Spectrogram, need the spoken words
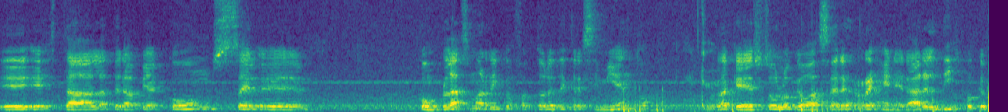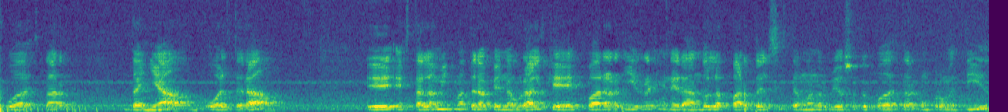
Eh, está la terapia con, con plasma rico en factores de crecimiento, ¿verdad? que esto lo que va a hacer es regenerar el disco que pueda estar dañado o alterado eh, está la misma terapia neural que es para ir regenerando la parte del sistema nervioso que pueda estar comprometido.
